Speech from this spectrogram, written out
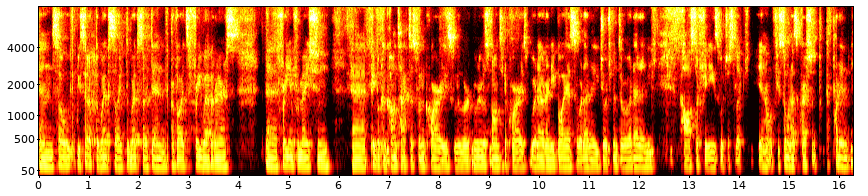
and so we set up the website. The website then provides free webinars uh, free information. Uh, people can contact us with inquiries. We'll, we'll respond to the inquiries without any bias or without any judgment or without any cost or fees. We'll just like you know if someone has a question put in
